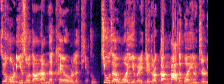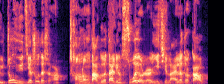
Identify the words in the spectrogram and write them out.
最后理所当然的 KO 了铁柱。就在我以为这段尴尬的观影之旅终于结束的时候，成龙大。大哥带领所有人一起来了段尬舞。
